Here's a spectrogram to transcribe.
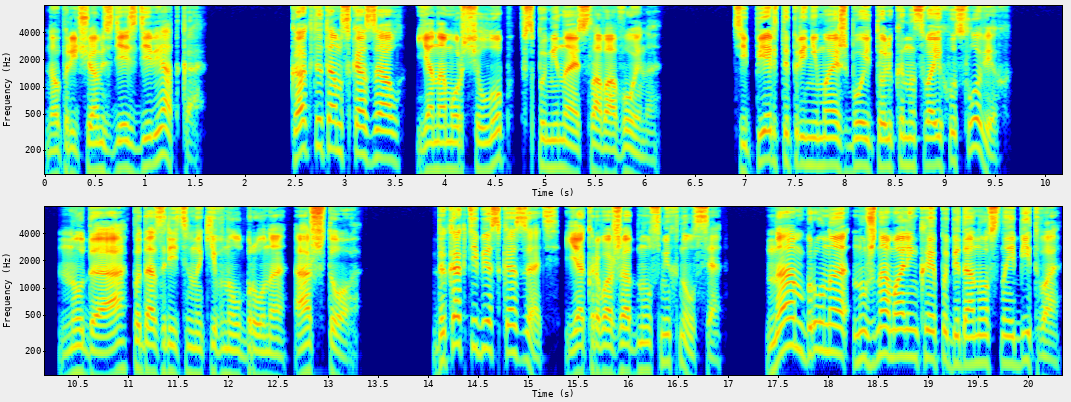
Но при чем здесь девятка? Как ты там сказал? Я наморщил лоб, вспоминая слова воина. Теперь ты принимаешь бой только на своих условиях? Ну да, подозрительно кивнул Бруно. А что? Да как тебе сказать? Я кровожадно усмехнулся. Нам, Бруно, нужна маленькая победоносная битва.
